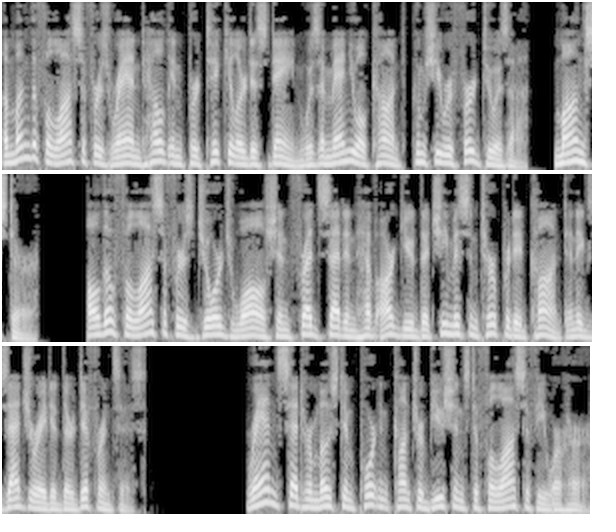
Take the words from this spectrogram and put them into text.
Among the philosophers Rand held in particular disdain was Immanuel Kant, whom she referred to as a monster, although philosophers George Walsh and Fred Seddon have argued that she misinterpreted Kant and exaggerated their differences. Rand said her most important contributions to philosophy were her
